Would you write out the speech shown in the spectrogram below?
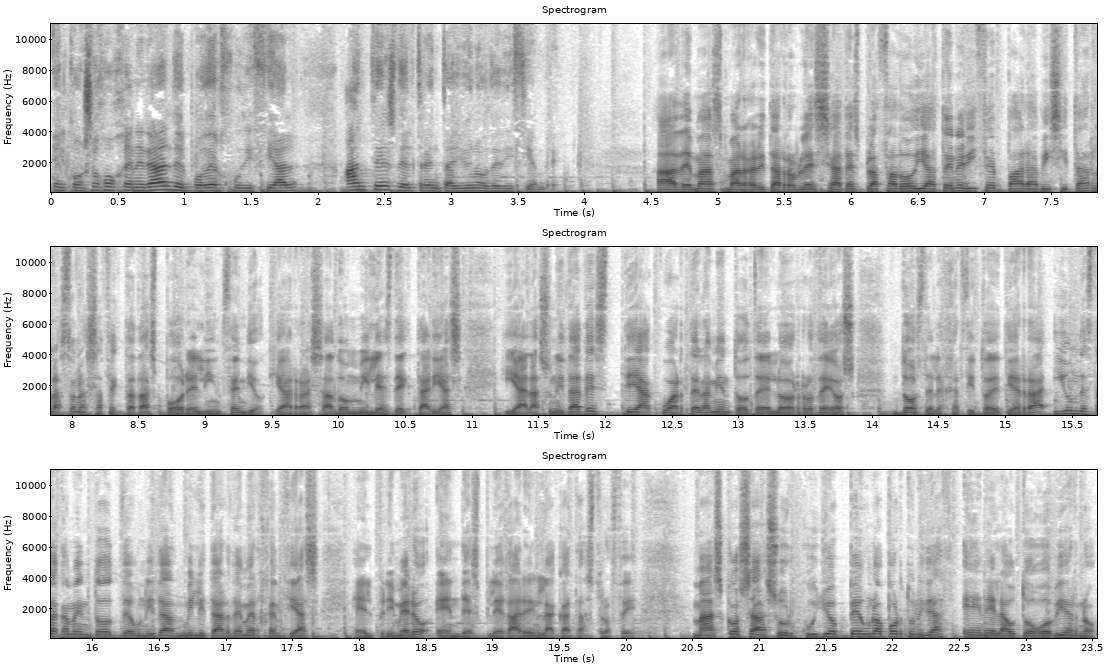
el Consejo General del Poder Judicial antes del 31 de diciembre. Además, Margarita Robles se ha desplazado hoy a Tenerife para visitar las zonas afectadas por el incendio que ha arrasado miles de hectáreas y a las unidades de acuartelamiento de los rodeos, dos del Ejército de Tierra y un destacamento de Unidad Militar de Emergencias, el primero en desplegar en la catástrofe. Más cosas, Urcuyo ve una oportunidad en el autogobierno.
